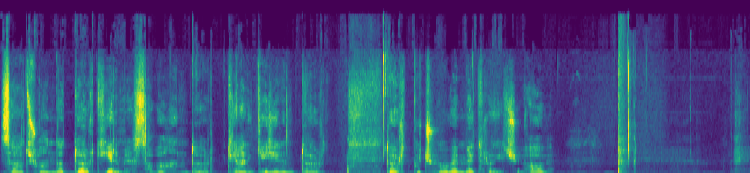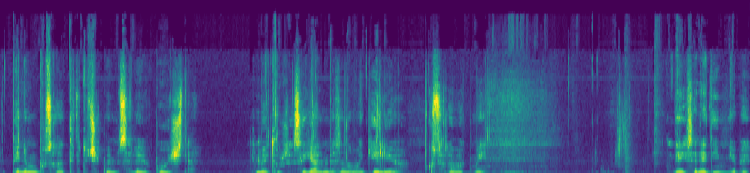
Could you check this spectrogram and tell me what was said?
saat şu anda 4.20 sabahın 4 yani gecenin 4 dört buçuğu ve metro geçiyor abi. Benim bu saatte video çekmemin sebebi bu işte. Metro sesi gelmesin ama geliyor. Kusura bakmayın. Neyse dediğim gibi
